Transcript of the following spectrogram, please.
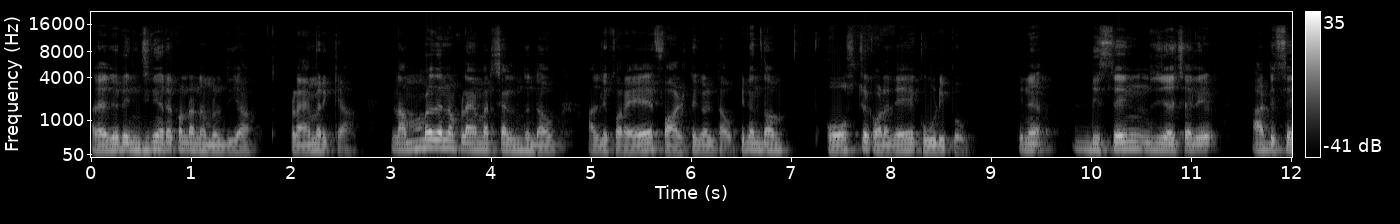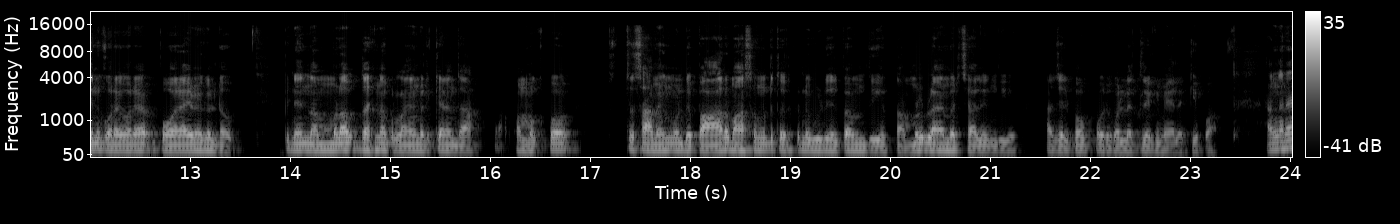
അതായത് ഒരു എഞ്ചിനീയറെ കൊണ്ടാണ് നമ്മൾ എന്ത് ചെയ്യുക പ്ലാൻ വരയ്ക്കുക നമ്മൾ തന്നെ പ്ലാൻ വരച്ചാൽ എന്തുണ്ടാവും? അതിൽ കുറേ ഫാൾട്ടുകൾ ഉണ്ടാവും. പിന്നെ എന്താവും കോസ്റ്റ് വളരെ കൂടിപ്പോവും. പിന്നെ ഡിസൈൻ എന്ന് വിചാരിച്ചാൽ ആ ഡിസൈന് കുറേ കുറേ പോരായ്മകൾ ഉണ്ടാവും. പിന്നെ നമ്മളെ തന്നെ പ്ലാൻ വരയ്ക്കാൻ എന്താ? നമുക്കിപ്പോൾ സമയം കൊണ്ട് ഇപ്പോൾ ആറ് മാസം കൊണ്ട് തീർക്കേണ്ട വീട് ചിലപ്പോൾ എന്ത് ചെയ്യും? നമ്മൾ പ്ലാൻ വരച്ചാൽ എന്ത് ചെയ്യും? അത് ചിലപ്പം ഒരു കൊല്ലത്തിലേക്ക് മേലേക്ക് പോവാം. അങ്ങനെ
